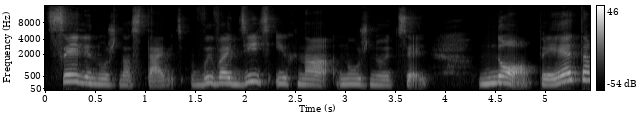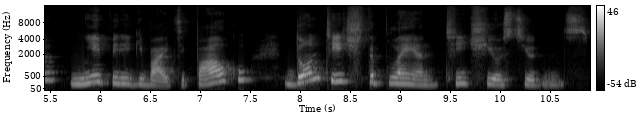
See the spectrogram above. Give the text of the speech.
цели нужно ставить, выводить их на нужную цель но при этом не перегибайте палку. Don't teach the plan, teach your students.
